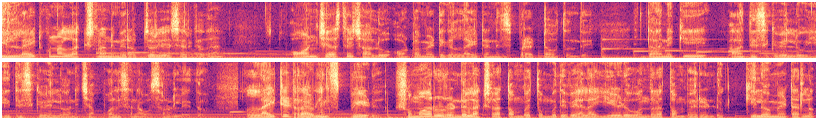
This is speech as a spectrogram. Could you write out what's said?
ఈ లైట్కున్న లక్షణాన్ని మీరు అబ్జర్వ్ చేశారు కదా? ఆన్ చేస్తే చాలు ఆటోమేటిక్గా లైట్ అనేది స్ప్రెడ్ అవుతుంది. దానికి ఆ దిశకి వెళ్ళు ఈ దిశకి వెళ్ళు అని చెప్పాల్సిన అవసరం లేదు. లైట్ ట్రావెలింగ్ స్పీడ్ సుమారు రెండు లక్షల తొంభై తొమ్మిది వేల ఏడు వందల తొంభై రెండు కిలోమీటర్లు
